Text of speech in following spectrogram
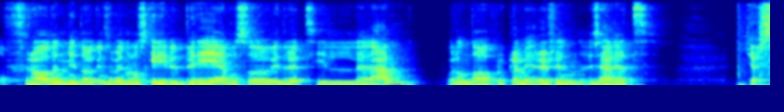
Og fra den middagen så begynner han å skrive brev og så videre til Anne, hvor han da proklamerer sin kjærlighet. Jøss.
